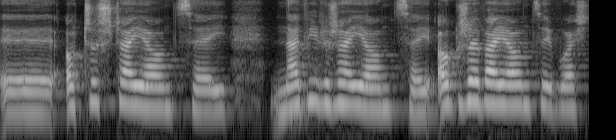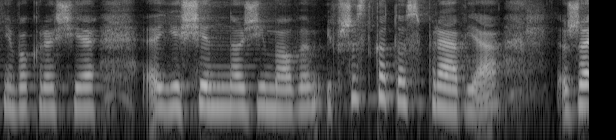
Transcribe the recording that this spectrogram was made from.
y, oczyszczającej, nawilżającej, ogrzewającej właśnie w okresie y, jesienno-zimowym. I wszystko to sprawia, że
